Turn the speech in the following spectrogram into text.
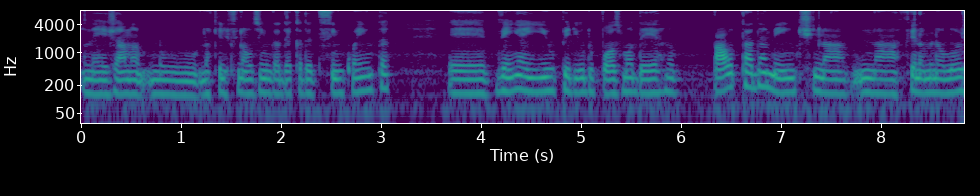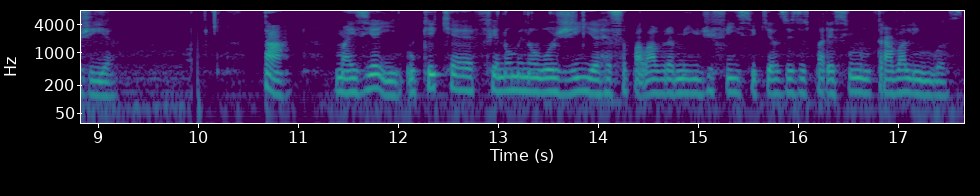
né, já na, no, naquele finalzinho da década de 50, é, vem aí o período pós-moderno pautadamente na, na fenomenologia. Tá, mas e aí? O que, que é fenomenologia? Essa palavra meio difícil que às vezes parece um trava-línguas.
